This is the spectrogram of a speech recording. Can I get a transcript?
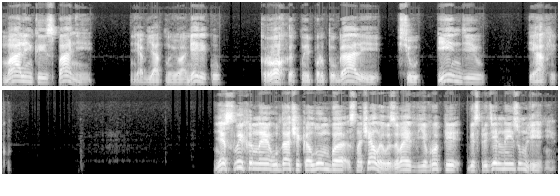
Маленькой Испании, необъятную Америку, крохотной Португалии, всю Индию и Африку. Неслыханная удача Колумба сначала вызывает в Европе беспредельное изумление,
